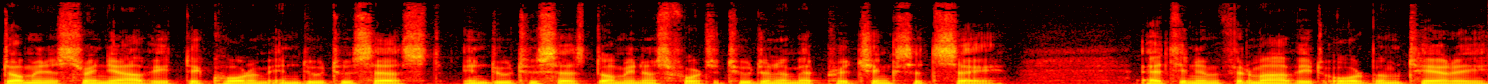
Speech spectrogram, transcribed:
Dominus regnavit, decorum indutus est, indutus est Dominus fortitudinem et precinxit se, et in infirmavit orbum terre,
